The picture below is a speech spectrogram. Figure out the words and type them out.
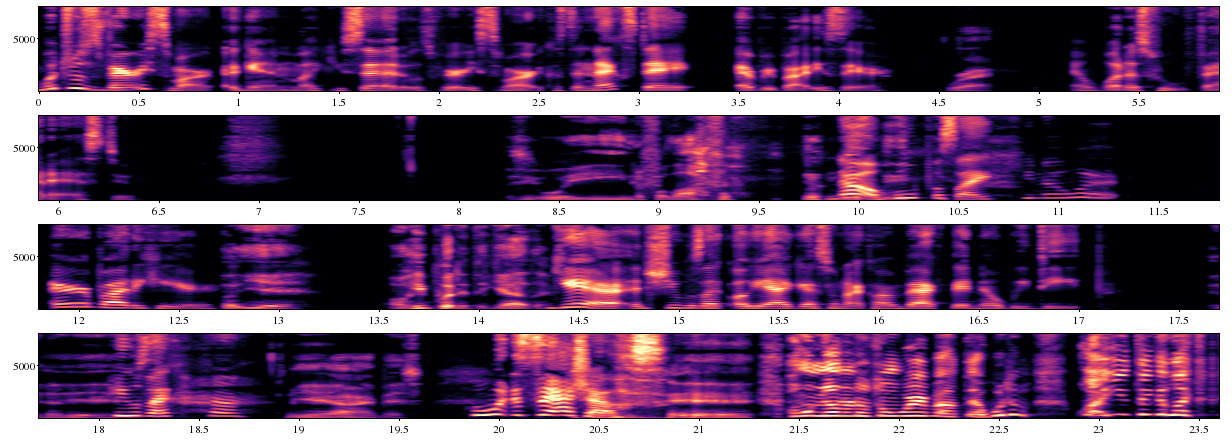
which was very smart. Again, like you said, it was very smart because the next day everybody's there. Right. And what does Hoop fat ass do? He, he eating the falafel. No, Hoop was like, you know what? Everybody here. Oh yeah. Oh, he put it together. Yeah. And she was like, oh, yeah, I guess we're not coming back. They know we deep. Yeah. Yeah. He was like, huh? yeah all right, bitch. Who went to Sash House? oh no, no, no! Don't worry about that. What? Why are you thinking like?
